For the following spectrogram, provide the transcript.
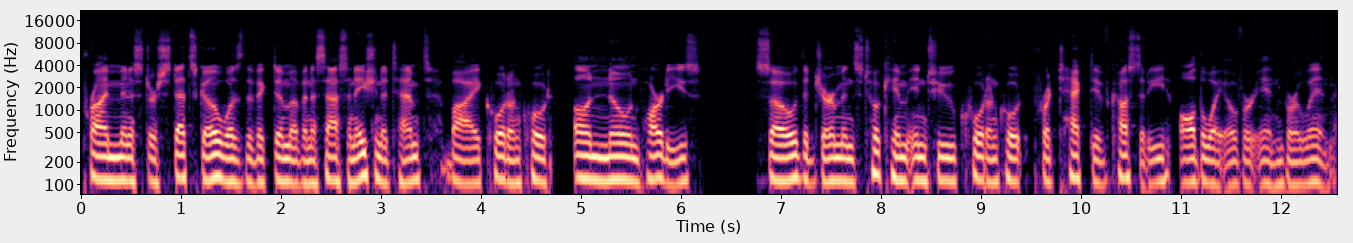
Prime Minister Stetsko was the victim of an assassination attempt by quote unquote unknown parties. So the Germans took him into quote unquote protective custody all the way over in Berlin.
